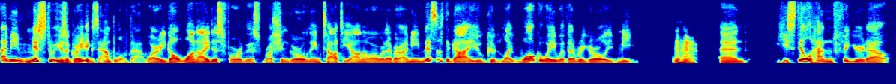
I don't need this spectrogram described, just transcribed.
I mean, Mystery is a great example of that, where he got one itis for this Russian girl named Tatiana or whatever. I mean, this is the guy who could like walk away with every girl he'd meet. Mhm. And he still hadn't figured out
